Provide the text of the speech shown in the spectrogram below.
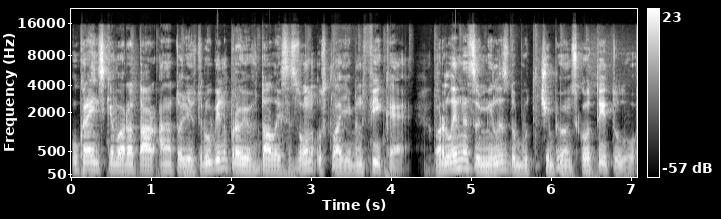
Український воротар Анатолій Трубін провів вдалий сезон у складі Бенфіки. Орли не зуміли здобути чемпіонського титулу,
